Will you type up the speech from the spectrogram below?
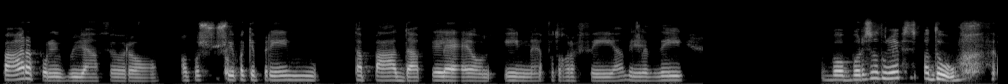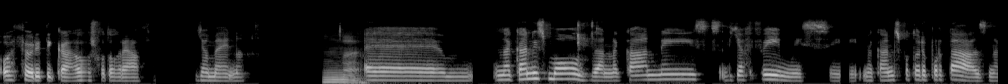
πάρα πολλή δουλειά, θεωρώ. Όπως σου είπα και πριν, τα πάντα πλέον είναι φωτογραφία. Δηλαδή, μπο- μπορείς να δουλέψεις παντού, θεωρητικά, ως φωτογράφο, για μένα. Ναι. Ε, να κάνεις μόδα, να κάνεις διαφήμιση, να κάνεις φωτορεπορτάζ, να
